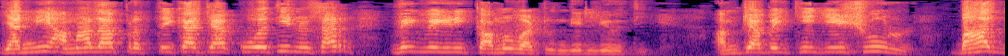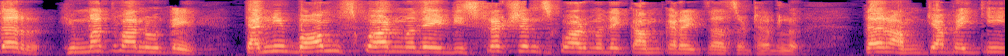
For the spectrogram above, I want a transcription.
यांनी आम्हाला प्रत्येकाच्या कुवतीनुसार वेगवेगळी कामं वाटून दिली होती. आमच्यापैकी जे शूर बहादर हिम्मतवान होते त्यांनी बॉम्ब स्क्वॉडमध्ये डिस्ट्रक्शन स्क्वॉडमध्ये काम करायचं असं ठरलं. तर आमच्यापैकी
